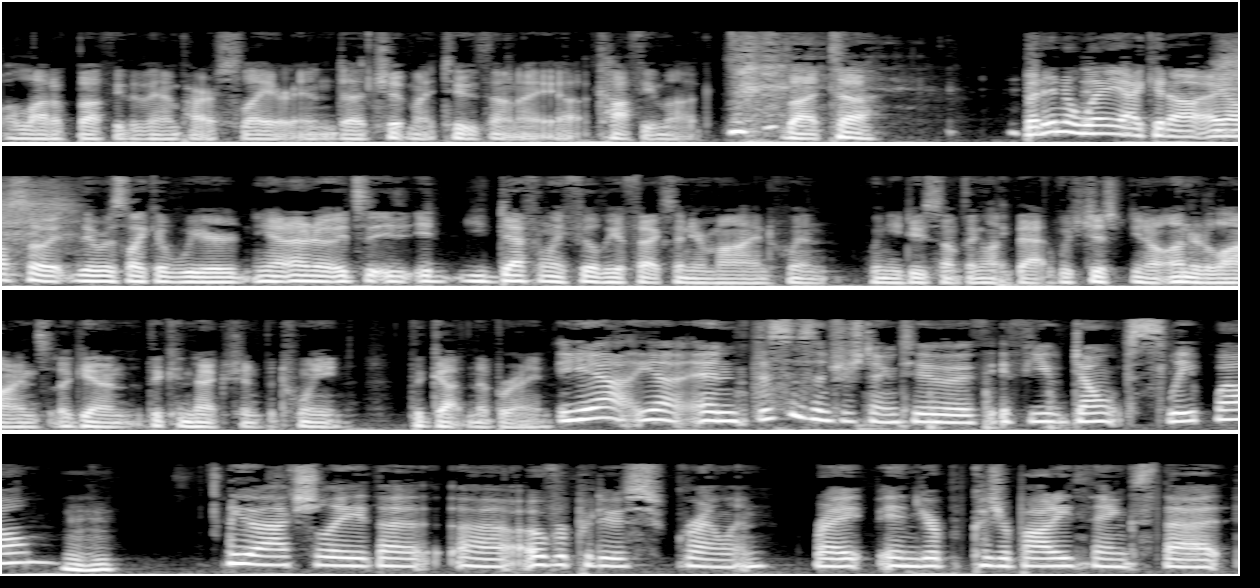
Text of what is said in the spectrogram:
a lot of Buffy the Vampire Slayer and, uh, chipped my tooth on a uh, coffee mug. But, uh, but in a way, I could. uh, I also there was like a weird. You know, I don't know. It's it, it, you definitely feel the effects on your mind when when you do something like that, which just you know underlines again the connection between the gut and the brain. Yeah, yeah, and this is interesting too. If if you don't sleep well, you actually the uh, overproduce ghrelin, right? In your because your body thinks that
